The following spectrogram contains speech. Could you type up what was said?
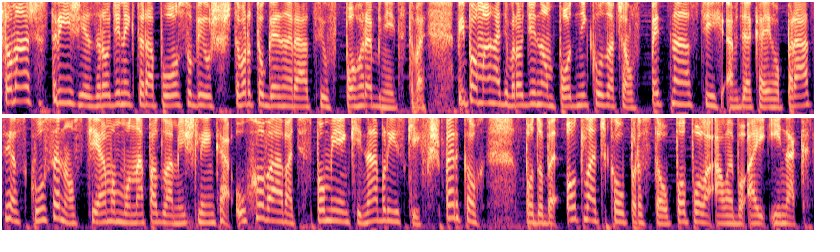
Tomáš Stríž je z rodiny, ktorá pôsobí už štvrtú generáciu v pohrebníctve. Vypomáhať v rodinnom podniku začal v 15 a vďaka jeho práci a skúsenostiam mu napadla myšlienka uchovávať spomienky na blízkych v šperkoch v podobe otlačkov prstov, popola alebo aj inak.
